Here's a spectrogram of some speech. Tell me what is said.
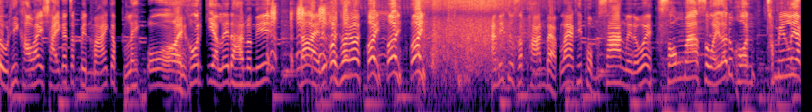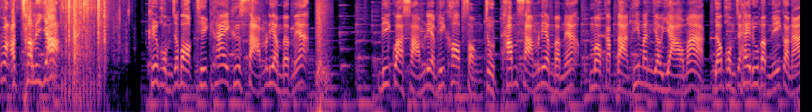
ดุที่เขาให้ใช้ก็จะเป็นไม้กับเหล็ก โอ้ยโคตรเกลียดเลยด่านแบบนี้ ได้หรือเฮ้ยเฮ้ยเฮ้ยเฮ้ยเฮ้ยเฮ้ยอันนี้คือสะพานแบบแรกที่ผมสร้างเลยนะเว้ยทรงมาสวยแล้วทุกคนทำไมเรียกว่าอัจฉริยะ คือผมจะบอกทริคให้คือสามเหลี่ยมแบบเนี้ยดีกว่าสามเหลี่ยมที่ครอบ 2 จุดทำสามเหลี่ยมแบบเนี้ยเหมาะกับด่านที่มันยาวๆมาก เดี๋ยวผมจะให้ดูแบบนี้ก่อนนะ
